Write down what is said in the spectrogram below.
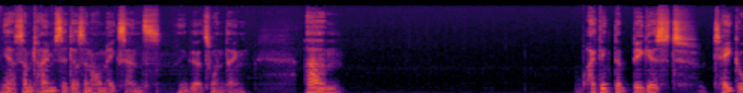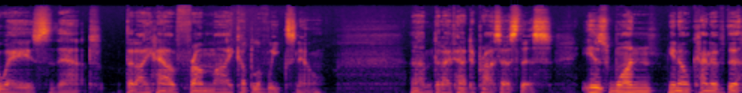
you know sometimes it doesn't all make sense. I think that's one thing um I think the biggest takeaways that that I have from my couple of weeks now um, that I've had to process this is one, you know, kind of the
